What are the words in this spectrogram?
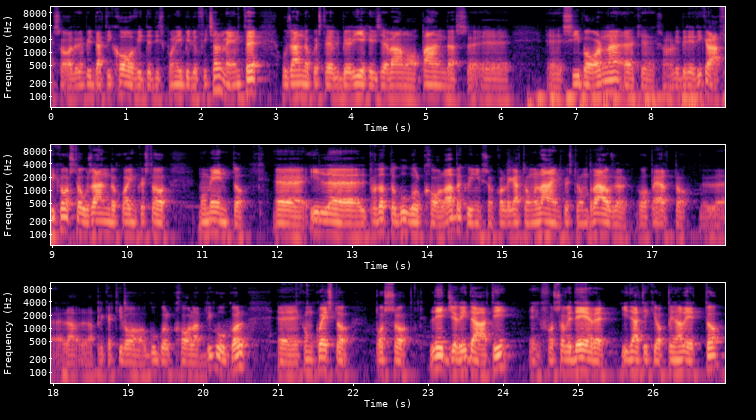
so, ad esempio i dati Covid disponibili ufficialmente, usando queste librerie che dicevamo Pandas e, e Seaborn, eh, che sono librerie di grafico, sto usando qua in questo momento eh, il, il, prodotto Google Colab, quindi mi sono collegato online, questo è un browser, ho aperto l'applicativo Google Colab di Google, eh, con questo posso leggere i dati e posso vedere i dati che ho appena letto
